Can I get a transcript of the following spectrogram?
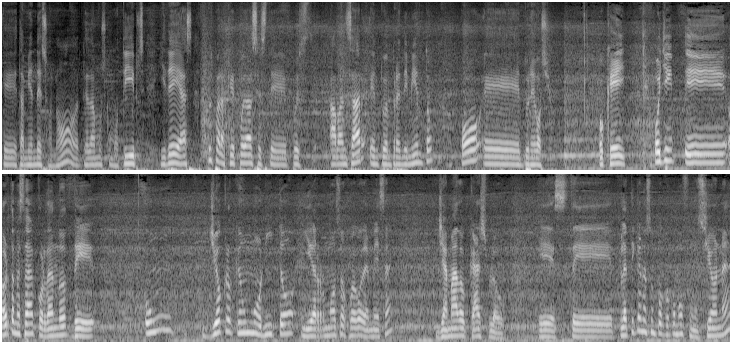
eh, también de eso, ¿no? Te damos como tips, ideas, pues para que puedas, este, pues avanzar en tu emprendimiento o eh, en tu negocio. Ok. Oye, eh, ahorita me estaba acordando de un, yo creo que un bonito y hermoso juego de mesa llamado Cashflow. Este, platícanos un poco cómo funciona.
